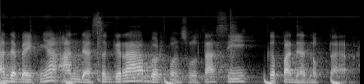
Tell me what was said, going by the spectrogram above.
ada baiknya Anda segera berkonsultasi kepada dokter.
